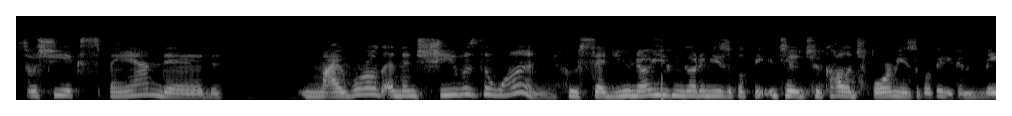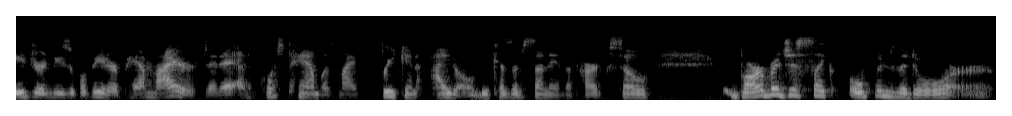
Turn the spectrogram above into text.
So she expanded my world and then she was the one who said you know you can go to musical the- to, to college for musical theater you can major in musical theater pam myers did it and of course pam was my freaking idol because of sunday in the park so barbara just like opened the door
